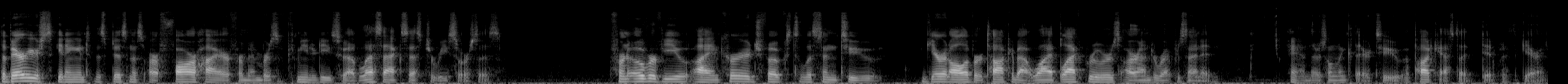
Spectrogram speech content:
The barriers to getting into this business are far higher for members of communities who have less access to resources. For an overview, I encourage folks to listen to Garrett Oliver talk about why black brewers are underrepresented. And there's a link there to a podcast I did with Garrett.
